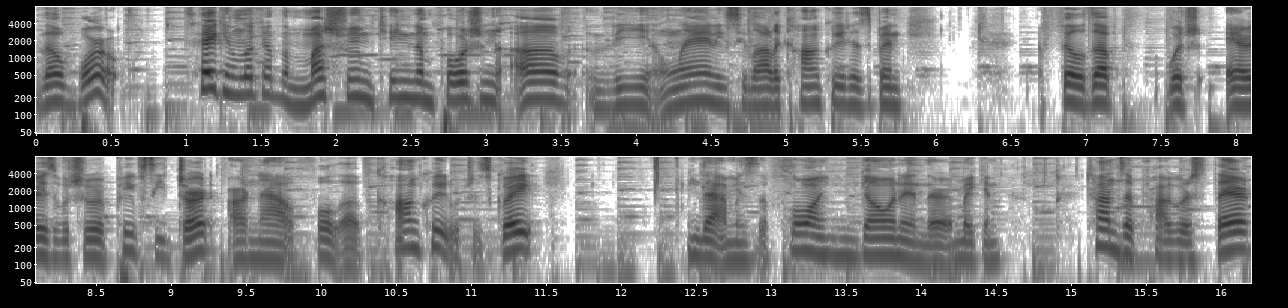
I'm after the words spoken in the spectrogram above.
the world. Taking a look at the Mushroom Kingdom portion of the land, you see a lot of concrete has been filled up, which areas which were previously dirt are now full of concrete, which is great. That means the flooring can go in and they're making tons of progress there.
